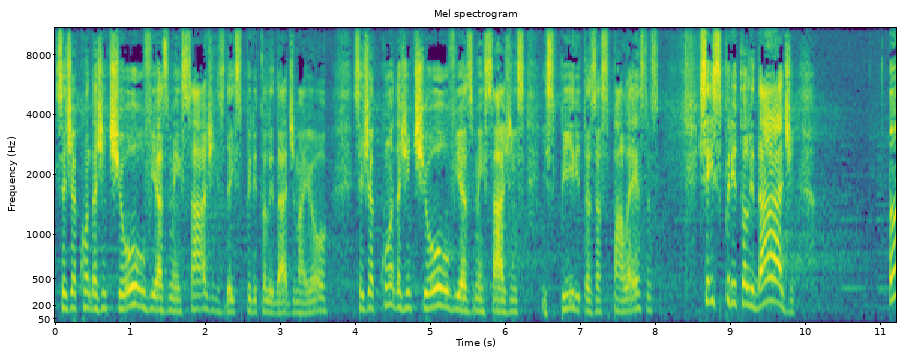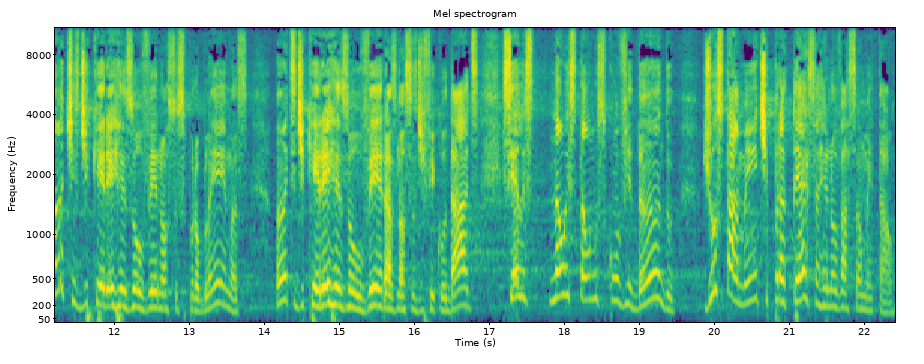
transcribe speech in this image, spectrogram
seja quando a gente ouve as mensagens da espiritualidade maior, seja quando a gente ouve as mensagens espíritas, as palestras. Se a espiritualidade, antes de querer resolver nossos problemas, antes de querer resolver as nossas dificuldades, se eles não estão nos convidando justamente para ter essa renovação mental.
